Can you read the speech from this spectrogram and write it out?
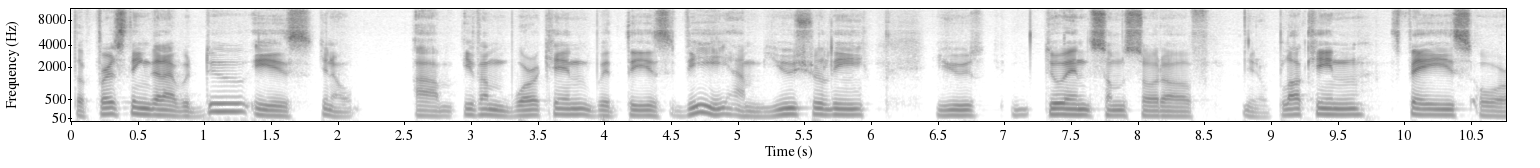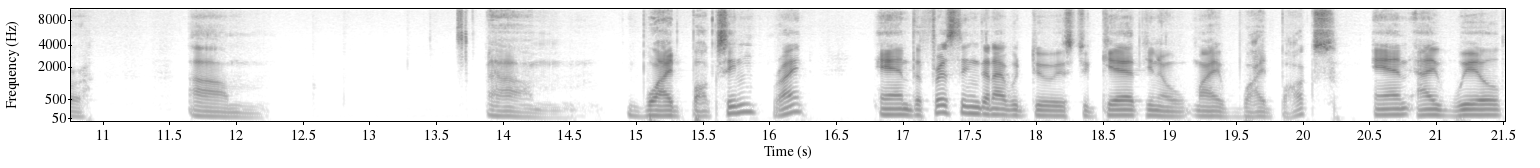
the first thing that I would do is you know um, if I'm working with this V I'm usually use doing some sort of you know blocking space or um, um, white boxing, right? And the first thing that I would do is to get, you know, my white box and I will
